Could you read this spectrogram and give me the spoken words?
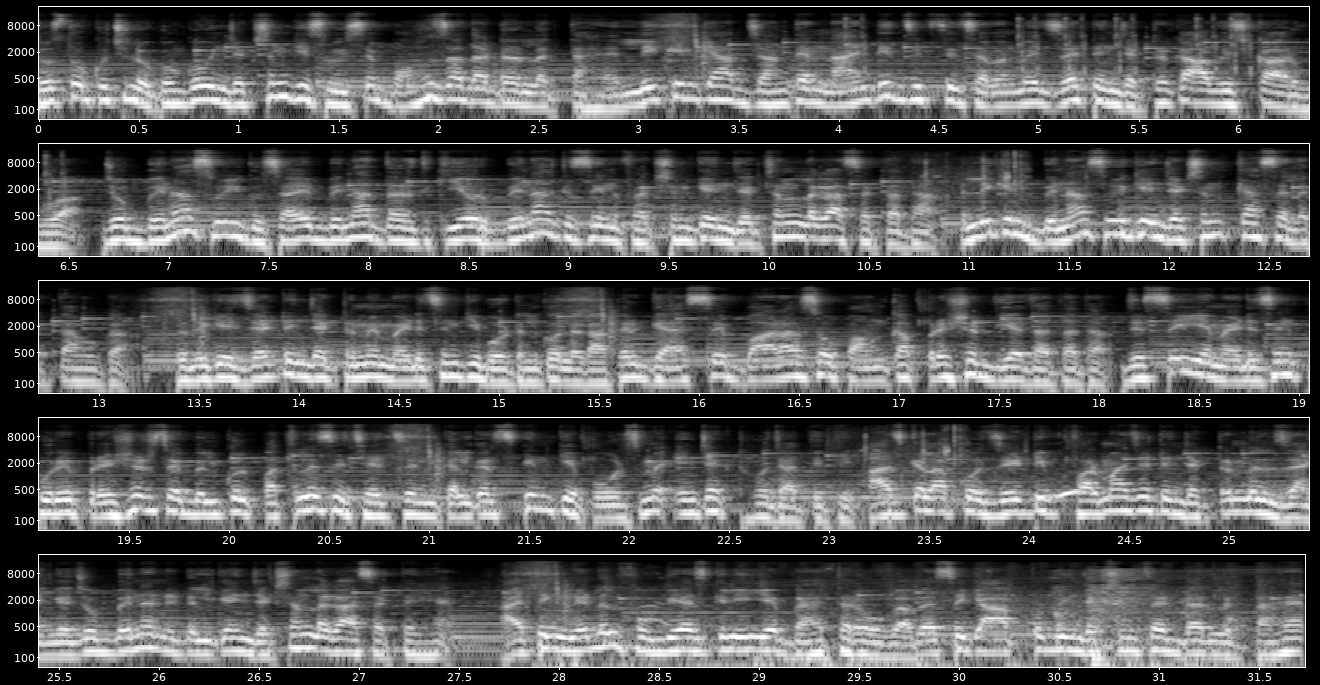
दोस्तों, कुछ लोगों को इंजेक्शन की सुई से बहुत ज़्यादा डर लगता है, लेकिन क्या आप जानते हैं 1967 में जेट इंजेक्टर का आविष्कार हुआ, जो बिना सुई घुसाए, बिना दर्द किए और बिना किसी इन्फेक्शन के इंजेक्शन लगा सकता था। लेकिन बिना सुई के इंजेक्शन कैसे लगता होगा? तो देखिए जेट इंजेक्टर में मेडिसिन की बोतल को लगाकर गैस से 1200 पाउंड का प्रेशर दिया जाता था, जिससे ये मेडिसिन पूरे प्रेशर से बिल्कुल पतले से छेद से निकलकर स्किन के पोर्स में इंजेक्ट हो जाती थी। आजकल आपको जेटी फर्माजेट इंजेक्टर मिल जाएँगे, जो बिना निडल के इंजेक्शन लगा सकते हैं। आई थिंक निडल फोबियाज के लिए ये बेहतर होगा। वैसे कि आपको भी इंजेक्शन से डर लगता है।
